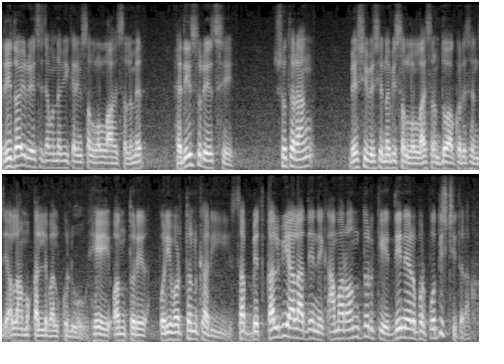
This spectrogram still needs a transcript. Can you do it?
হৃদয় রয়েছে, যেমন নবী করিম সাল্লাহ সাল্লামের হাদিস রয়েছে। সুতরাং বেশি বেশি নবী সাল্লাহ সাল্লাম দোয়া করেছেন যে, আল্লাহ মোকাল্লিবাল কুলু হে অন্তরের পরিবর্তনকারী, সাব্বেত কালবি আলা দেনেক, আমার অন্তরকে দিনের ওপর প্রতিষ্ঠিত রাখো।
